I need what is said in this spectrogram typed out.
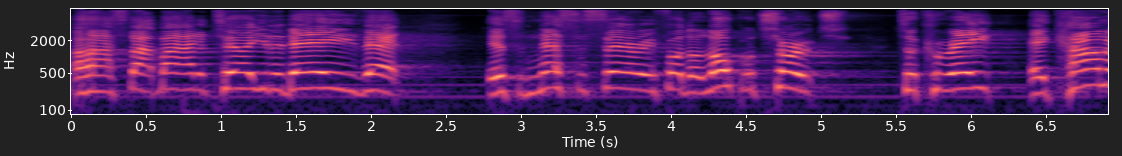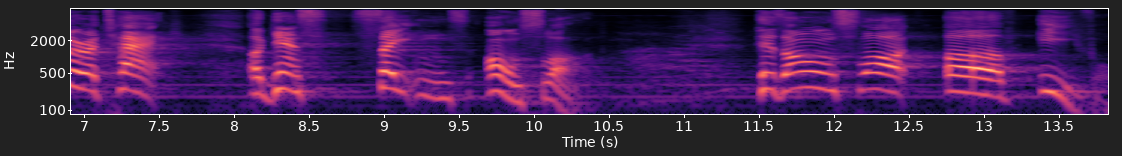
Uh, I stopped by to tell you today that it's necessary for the local church to create a counterattack against Satan's onslaught, his onslaught of evil.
